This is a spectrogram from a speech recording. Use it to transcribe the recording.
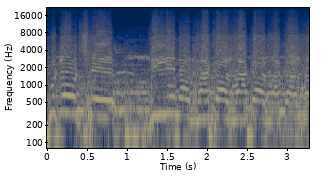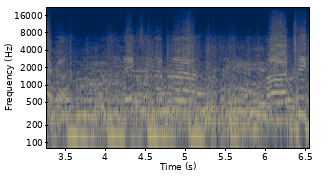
ফুটে উঠছে দিল্লি না ঢাকা ঢাকা ঢাকা ঢাকা। দেখছেন আপনারা ঠিক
